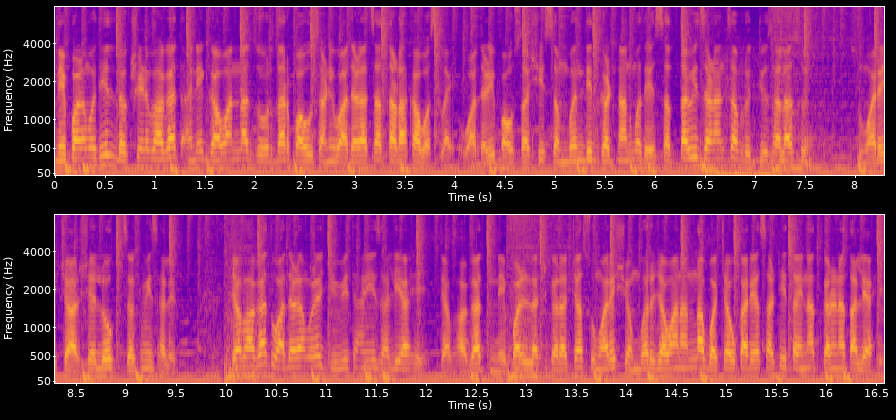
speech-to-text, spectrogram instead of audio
नेपाळमधील दक्षिण भागात अनेक गावांना जोरदार पाऊस आणि वादळाचा तडाखा बसलाय. वादळी पावसाशी संबंधित घटनांमध्ये सत्तावीस जणांचा मृत्यू झाला असून सुमारे चारशे लोक जखमी झालेत. ज्या भागात वादळामुळे जीवितहानी झाली आहे त्या भागात नेपाळ लष्कराच्या सुमारे शंभर जवानांना बचाव कार्यासाठी तैनात करण्यात आले आहे.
